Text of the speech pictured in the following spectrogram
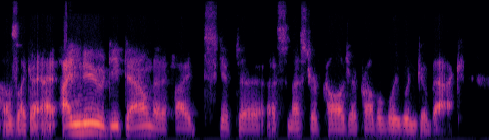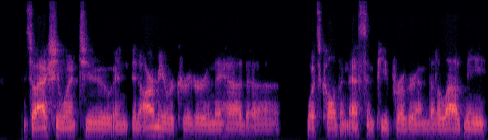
I was like, I, I knew deep down that if I skipped a, a, semester of college, I probably wouldn't go back. And so I actually went to an, an Army recruiter, and they had uh, what's called an SMP program that allowed me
